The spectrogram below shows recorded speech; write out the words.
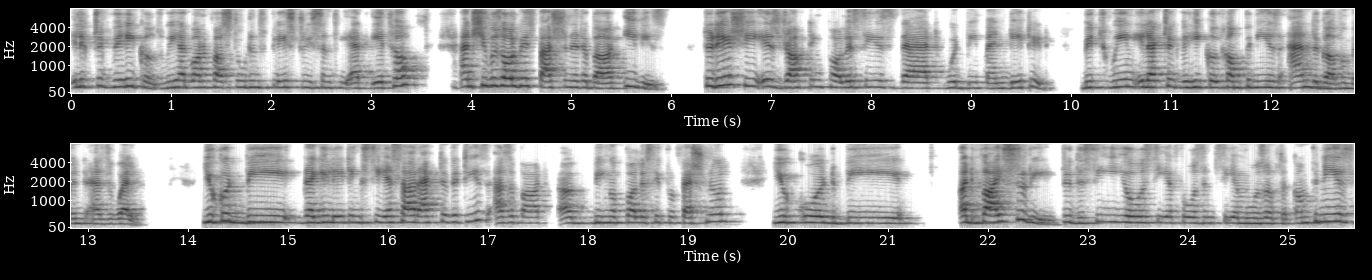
electric vehicles, we had one of our students placed recently at Ather, and she was always passionate about EVs. Today, she is drafting policies that would be mandated between electric vehicle companies and the government as well. You could be regulating CSR activities as a part of being a policy professional. You could be advisory to the CEOs, CFOs, and CMOs of the companies.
